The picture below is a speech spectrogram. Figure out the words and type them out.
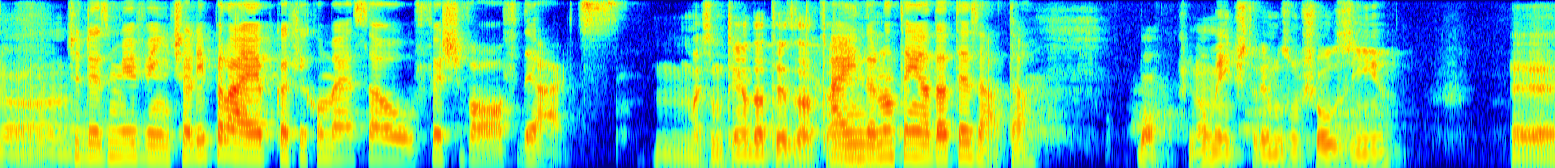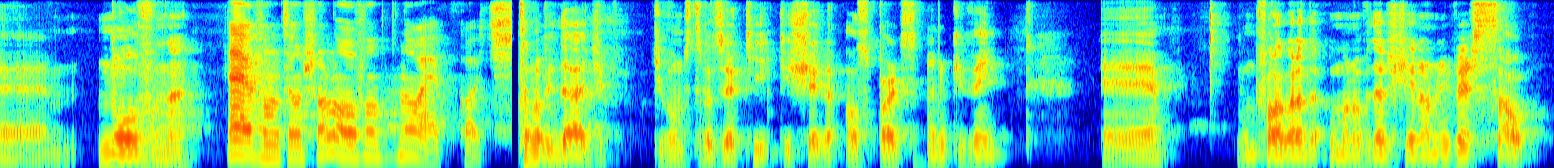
Ah, de 2020, ali pela época que começa o Festival of the Arts. hum, mas não tem a data exata Ainda não tem a data exata. Bom, finalmente teremos um showzinho é, novo, né? É, vamos ter um show novo no Epcot. Essa novidade que vamos trazer aqui, que chega aos parques ano que vem, é, vamos falar agora de uma novidade que chega na Universal,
